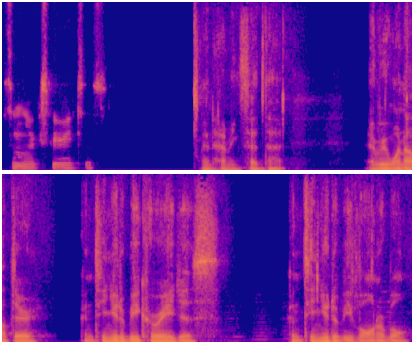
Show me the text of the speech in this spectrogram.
similar experiences. And having said that, everyone out there, continue to be courageous. Continue to be vulnerable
